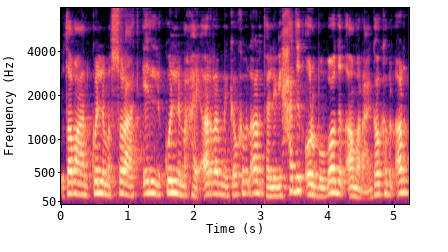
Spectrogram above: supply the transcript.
وطبعا كل ما السرعة تقل كل ما هيقرب من كوكب الأرض. فاللي بيحدد قرب وبعد القمر عن كوكب الأرض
